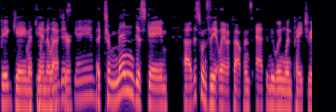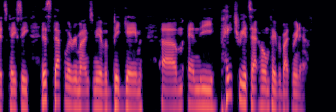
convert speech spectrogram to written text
big game a at the end of last year. Game? A tremendous game. Uh, this one's the Atlanta Falcons at the New England Patriots. Casey, this definitely reminds me of a big game. Um, and the Patriots at home favored by three and a half.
